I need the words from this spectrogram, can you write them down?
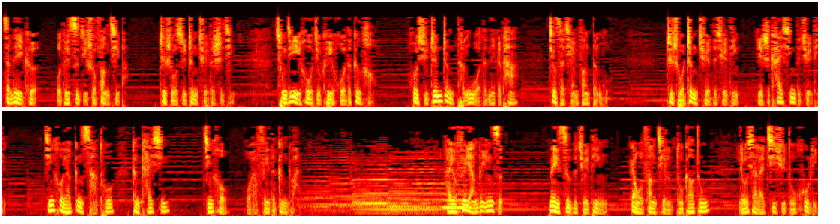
在那一刻，我对自己说：“放弃吧，这是我最正确的事情。”从今以后，我就可以活得更好。或许真正疼我的那个他，就在前方等我。这是我正确的决定，也是开心的决定。今后要更洒脱，更开心。今后我要飞得更远。还有飞扬的英子，那一次的决定让我放弃了读高中，留下来继续读护理。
